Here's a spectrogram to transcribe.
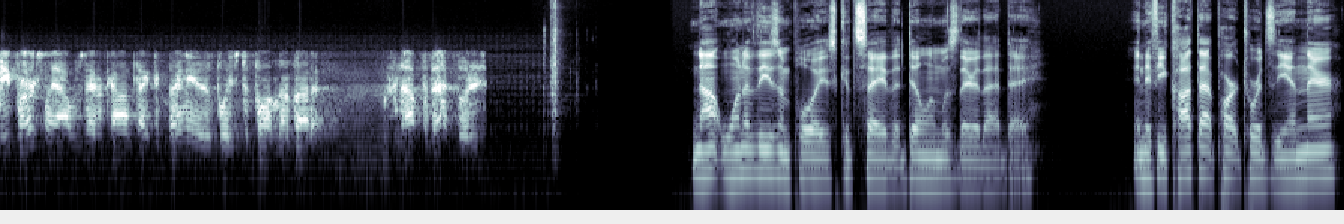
Me personally, I was never contacted by any of the police department about it. Not for that footage. Not one of these employees could say that Dylan was there that day. And if you caught that part towards the end there,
